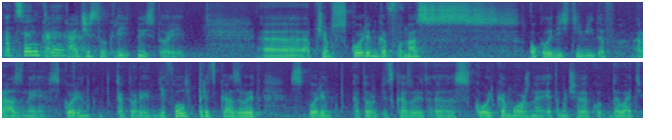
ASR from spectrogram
Оценки? ка- качества кредитной истории. Э, Причем скорингов у нас около 10 видов разные. Скоринг, который дефолт предсказывает, скоринг, который предсказывает, э, сколько можно этому человеку давать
